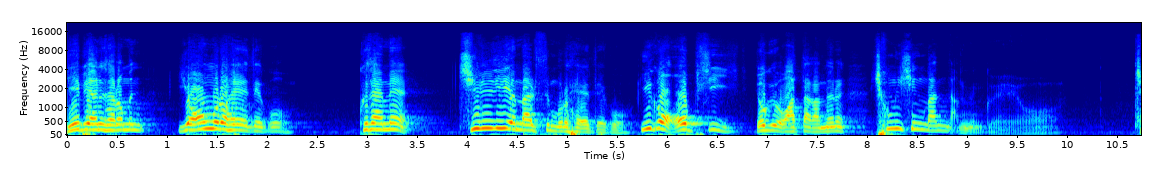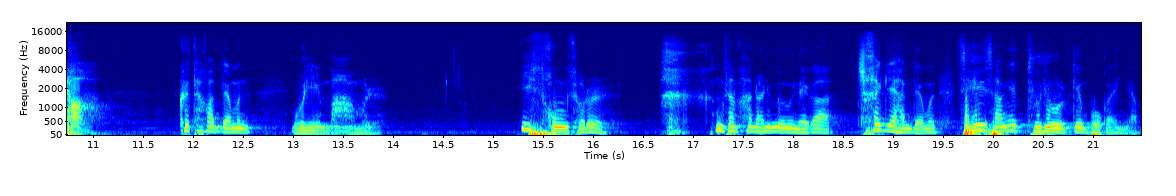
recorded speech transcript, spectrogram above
예배하는 사람은 영으로 해야 되고, 그 다음에 진리의 말씀으로 해야 되고, 이거 없이 여기 왔다 가면은 형식만 남는 거예요. 자, 그렇다고 한다면 우리 마음을 이 성소를 항상 하나님의 은혜가 차게 한다면 세상에 두려울 게 뭐가 있냐고.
